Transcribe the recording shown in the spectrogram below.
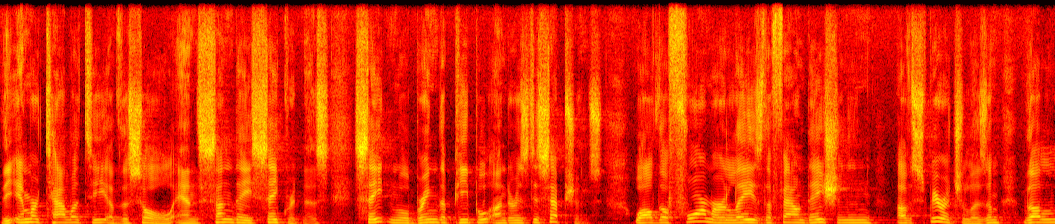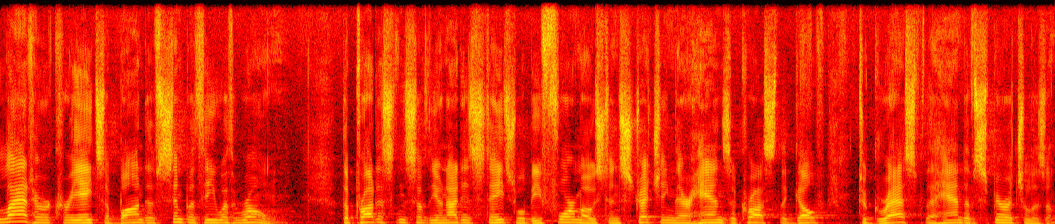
the immortality of the soul and Sunday sacredness, Satan will bring the people under his deceptions. While the former lays the foundation of spiritualism, the latter creates a bond of sympathy with Rome. The Protestants of the United States will be foremost in stretching their hands across the gulf to grasp the hand of spiritualism.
